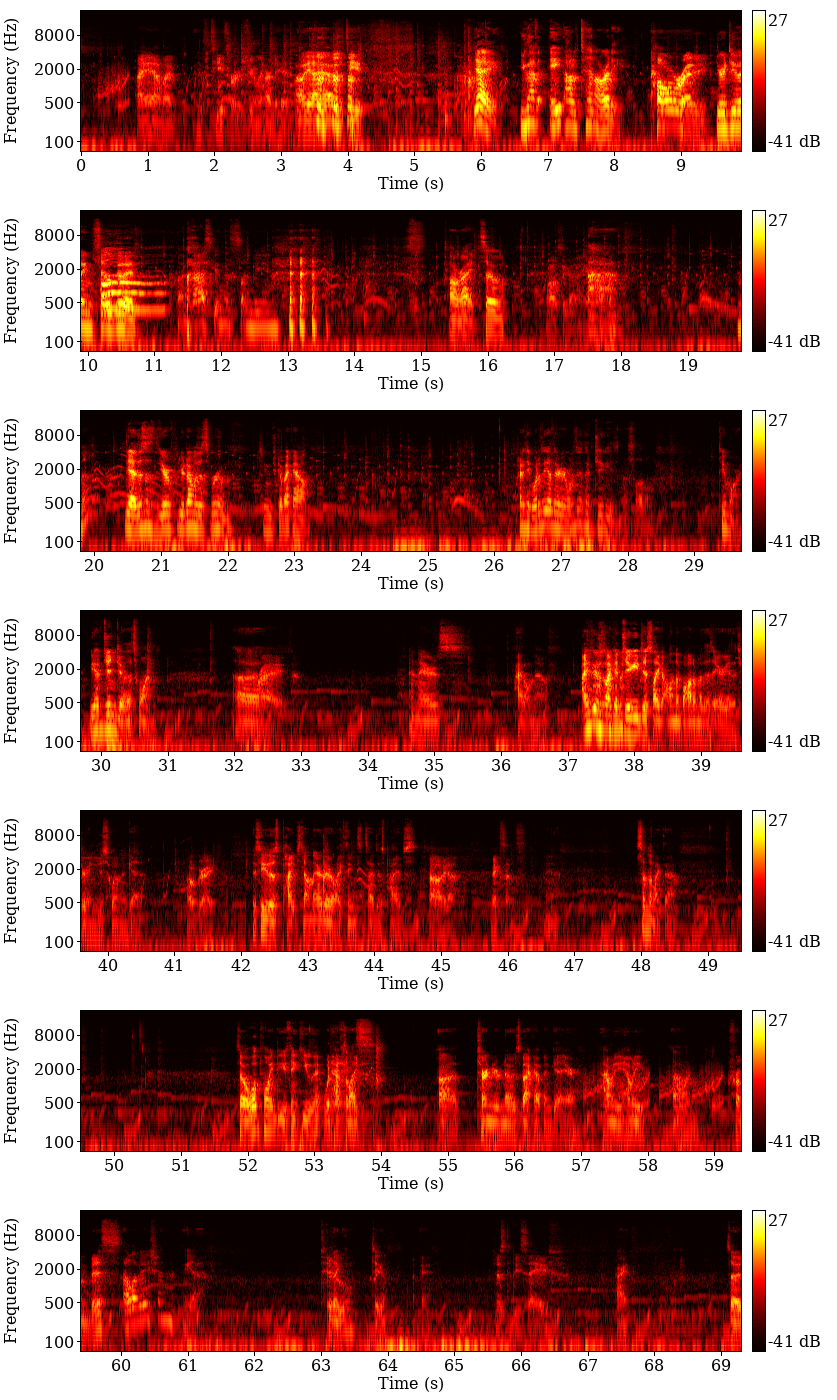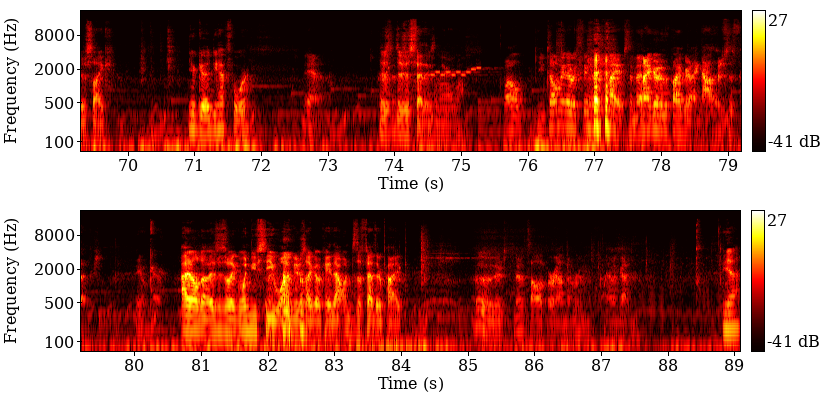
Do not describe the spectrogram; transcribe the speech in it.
I am. I, his teeth were extremely hard to hit. Oh yeah, yeah, the teeth. Yay! You have eight out of ten already. Already. You're doing so good. Ah, oh, I bask in the sunbeam. All right, so What else we got in here? uh, no, yeah, this is you're you're done with this room. So you can just go back out. I'm trying to think, what are the other what are the other jiggies in this level? Two more. You have Jinjo, that's one. Uh, right. And there's, I don't know. I think there's like a jiggy just like on the bottom of this area that you're in. You just swim and get it. Oh, great. You see those pipes down there? There are like things inside those pipes. Oh, yeah. Makes sense. Yeah. Something like that. So at what point do you think you would have to like uh, turn your nose back up and get air? How many? How many? Um, From this elevation? yeah, Two. Like, two. Okay. just to be safe. All right. So just like you're good. You have four. Yeah. There's there's just feathers in there. Well, you told me there was things with pipes, and then I go to the pipe, and you're like, no, there's just feathers. You don't care. I don't know. It's just like when you see one, you're just like, okay, that one's the feather pipe. Ooh, there's notes all up around the room. I haven't gotten. Yeah.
